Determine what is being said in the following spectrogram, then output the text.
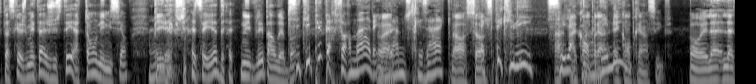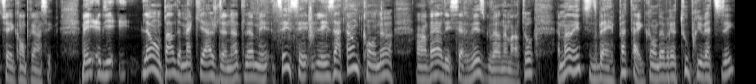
c'est parce que je m'étais ajusté à ton émission. Puis j'essayais de niveler par le bas. Si t'es plus performant avec. Mme Dutrisac, ça. explique-lui. C'est Ah, la pandémie. compréhensive. Oui, là, là-dessus, elle est compréhensive. Mais eh bien, là, on parle de maquillage de notes, là, mais tu sais, c'est les attentes qu'on a envers les services gouvernementaux. À un moment donné, tu dis, ben, peut-être qu'on devrait tout privatiser. Tu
